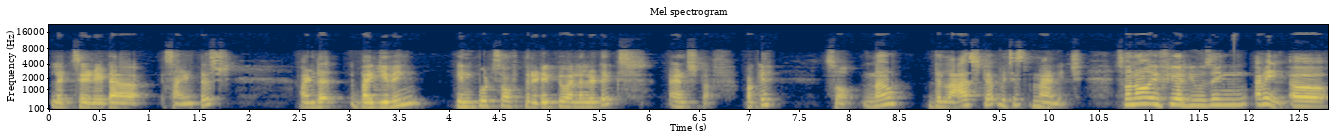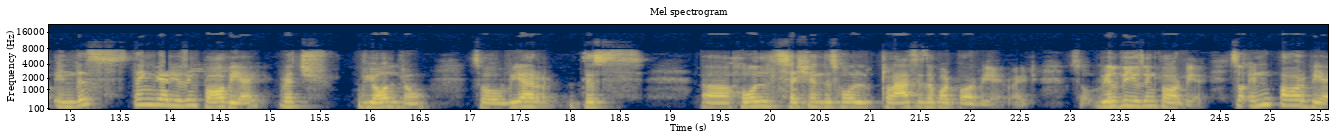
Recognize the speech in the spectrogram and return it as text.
let's say data scientists and uh, by giving inputs of predictive analytics and stuff okay? So now the last step which is manage. So now if you are using i mean uh, in this thing we are using power bi which we all know. So we are this uh, whole session this whole class is about power bi right? So we'll be using power bi so in power bi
